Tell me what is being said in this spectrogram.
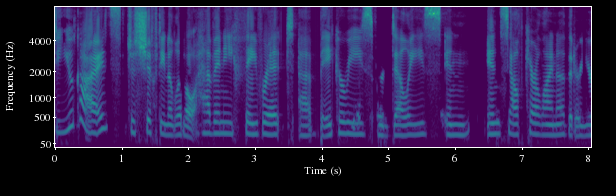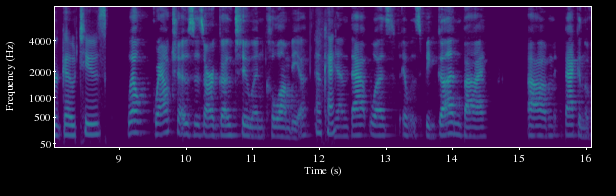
Do you guys, just shifting a little, have any favorite uh, bakeries or delis in in South Carolina that are your go tos? Well, Groucho's is our go-to in Columbia, Okay. and that was it was begun by um, back in the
